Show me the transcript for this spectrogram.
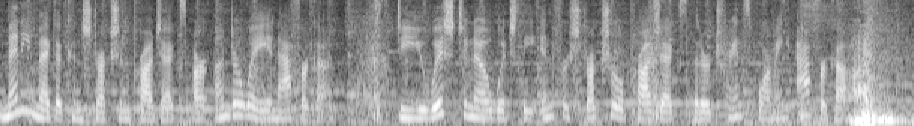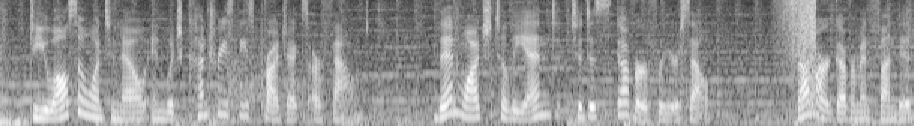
many mega construction projects are underway in Africa. Do you wish to know which the infrastructural projects that are transforming Africa are? Do you also want to know in which countries these projects are found? Then watch till the end to discover for yourself. Some are government-funded,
